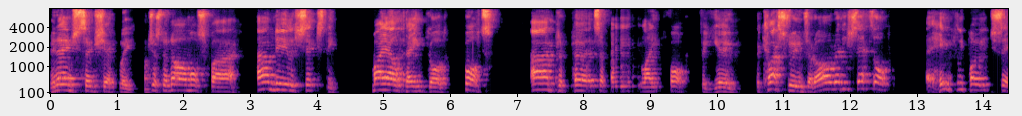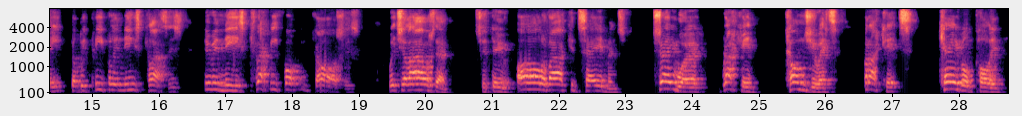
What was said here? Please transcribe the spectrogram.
My name's Tim Shipley. I'm just a normal spy. I'm nearly 60. My health ain't good, but I'm prepared to fight like fuck for you. The classrooms are already set up at Hinkley Point C. There'll be people in these classes doing these crappy fucking courses, which allows them to do all of our containment, tray work, racking, conduit, brackets, cable pulling,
